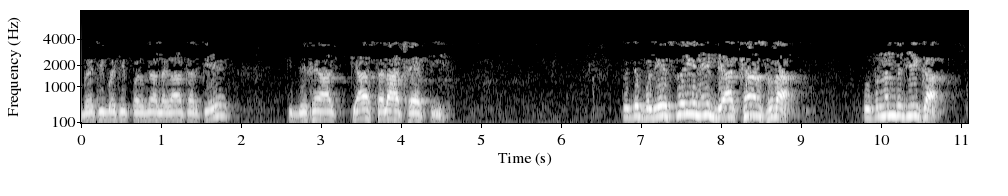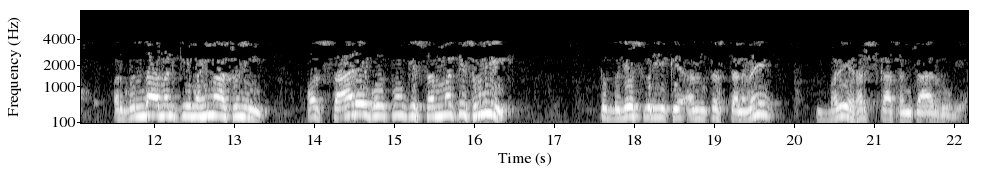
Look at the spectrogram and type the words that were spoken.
बैठी बैठी पर्दा लगा करके कि देखें आज क्या सलाह ठहरती है। तो जब बजेश्वरी ने व्याख्यान सुना, उपनंद जी का, और वृंदावन की महिमा सुनी, और सारे गोपों की सम्मति सुनी तो ब्रजेश्वरी के अंतस्तन में बड़े हर्ष का संचार हो गया।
